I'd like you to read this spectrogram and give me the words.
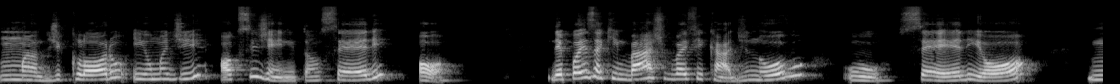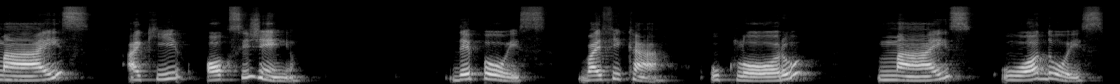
uma de cloro e uma de oxigênio. Então, ClO. Depois aqui embaixo vai ficar de novo o ClO mais aqui oxigênio. Depois vai ficar o cloro mais o O2.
